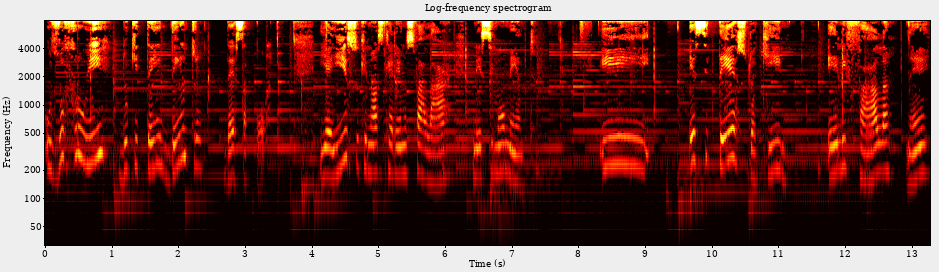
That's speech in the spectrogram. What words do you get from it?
usufruir do que tem dentro dessa porta. E é isso que nós queremos falar nesse momento. E esse texto aqui, ele fala, né,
